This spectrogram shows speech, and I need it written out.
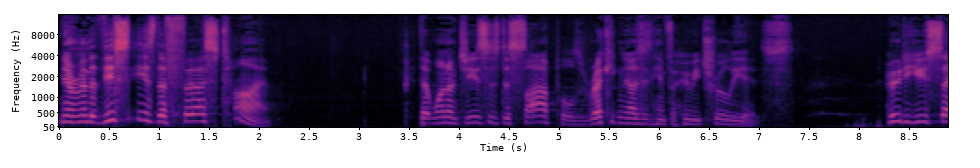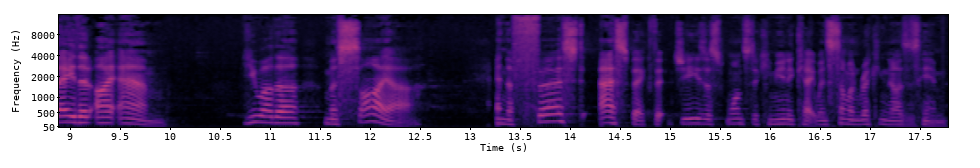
Now remember, this is the first time that one of Jesus' disciples recognizes him for who he truly is. Who do you say that I am? You are the Messiah. And the first aspect that Jesus wants to communicate when someone recognizes him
